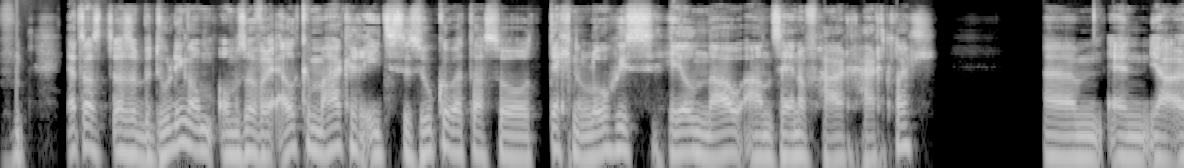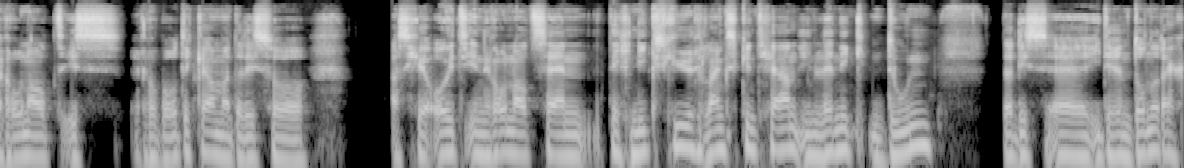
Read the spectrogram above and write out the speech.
Ja, het, was, het was de bedoeling om, om zo voor elke maker iets te zoeken wat dat zo technologisch heel nauw aan zijn of haar hart lag. Ehm, en ja, Ronald is robotica, maar dat is zo... Als je ooit in Ronald zijn techniekschuur langs kunt gaan in Lennik, doen. Dat is eh, iedere donderdag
